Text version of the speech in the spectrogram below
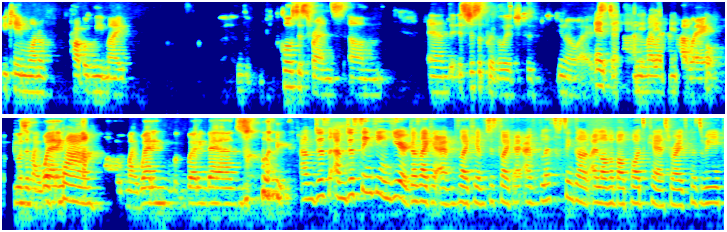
became one of probably my closest friends, um, and it's just a privilege to you know I and, to have my life in that way. Oh, it was in my wedding, my wedding wedding bands. like I'm just I'm just thinking here because like I'm like I'm just like I, I've let's think that I love about podcasts, right? Because we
